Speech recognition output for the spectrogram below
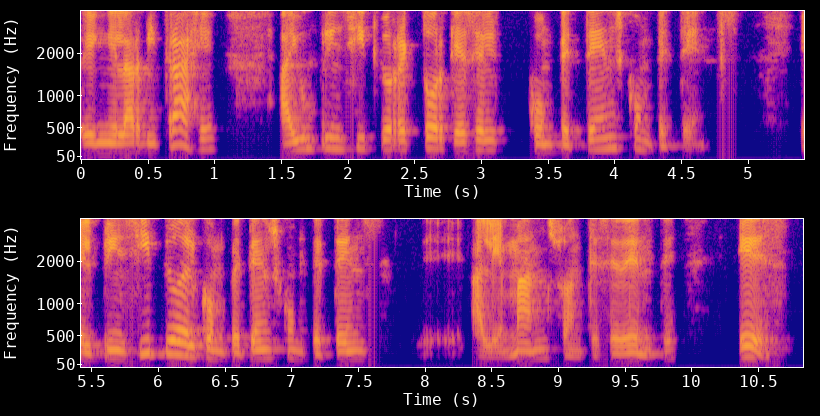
en el arbitraje hay un principio rector que es el competence competence. El principio del competence competence eh, alemán, su antecedente, es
